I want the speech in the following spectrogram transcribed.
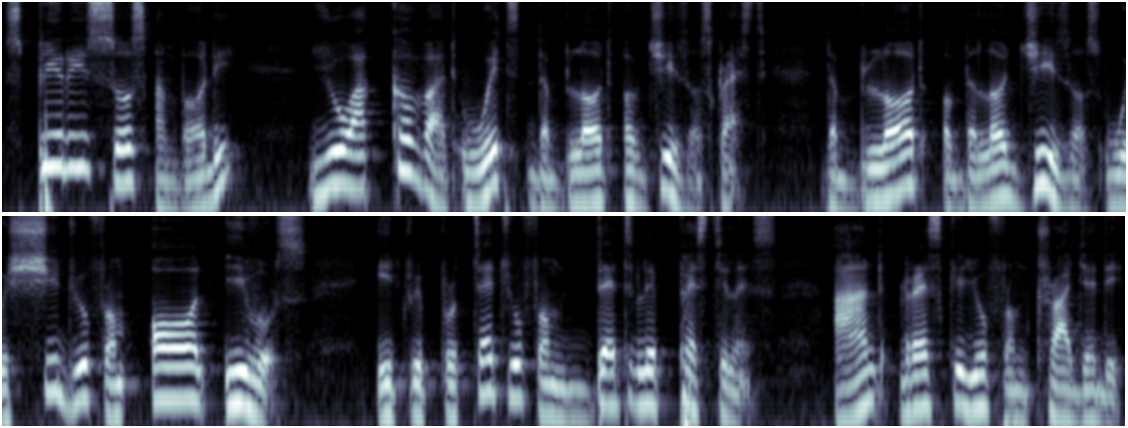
Spirit, soul, and body, you are covered with the blood of Jesus Christ. The blood of the Lord Jesus will shield you from all evils. It will protect you from deadly pestilence and rescue you from tragedy.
